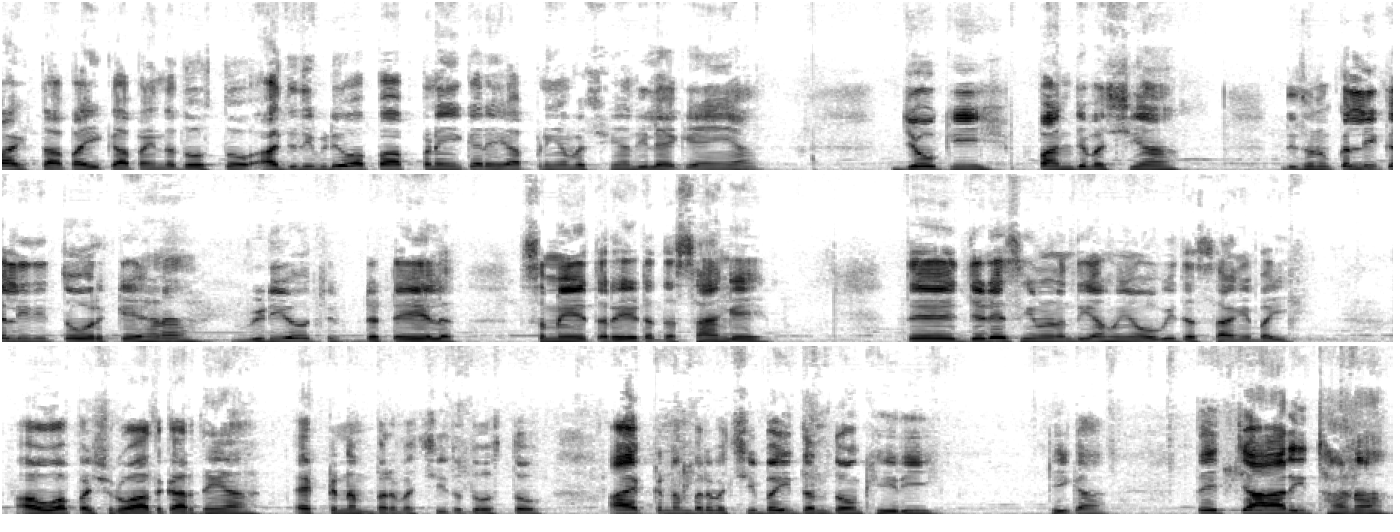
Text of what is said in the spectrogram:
ਭਗਤਾ ਭਾਈ ਕਾ ਪੈਂਦਾ। ਦੋਸਤੋ, ਅੱਜ ਦੀ ਵੀਡੀਓ ਆਪਾਂ ਆਪਣੇ ਹੀ ਘਰੇ ਆਪਣੀਆਂ ਵੱਛੀਆਂ ਦੀ ਲੈ ਕੇ ਆਏ ਆ ਜੋ ਕਿ ਪੰਜ ਵੱਛੀਆਂ ਦੀ ਤੁਹਾਨੂੰ ਕੱਲੀ ਕੱਲੀ ਦੀ ਤੋਰ ਕੇ ਹਨਾ ਵੀਡੀਓ 'ਚ ਡਿਟੇਲ ਸਮੇਤ ਰੇਟ ਦੱਸਾਂਗੇ। ਤੇ ਜਿਹੜੇ ਸੀਮਨ ਦੀਆਂ ਹੋਈਆਂ ਉਹ ਵੀ ਦੱਸਾਂਗੇ ਬਾਈ। ਆਓ ਆਪਾਂ ਸ਼ੁਰੂਆਤ ਕਰਦੇ ਆਂ ਇੱਕ ਨੰਬਰ ਬੱਚੀ ਤੋਂ ਦੋਸਤੋ। ਆ ਇੱਕ ਨੰਬਰ ਬੱਚੀ ਬਈ ਦੰਦੋਂ ਖੀਰੀ, ਠੀਕ ਆ? ਤੇ ਚਾਰ ਹੀ ਥਾਣਾ।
